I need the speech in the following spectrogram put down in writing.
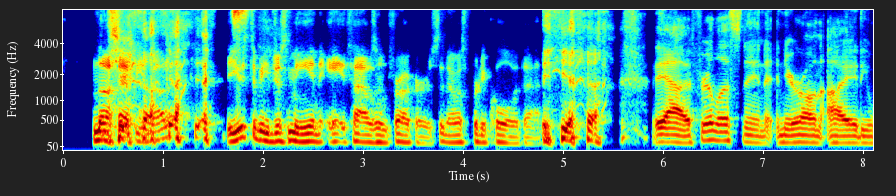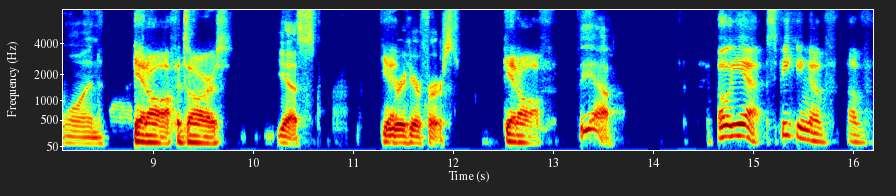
not happy about it. It used to be just me and 8,000 truckers, and I was pretty cool with that. yeah. Yeah. If you're listening and you're on I 81, Get off. It's ours. yes, Yeah. you were here first. Get off. Yeah. Oh yeah, speaking of of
